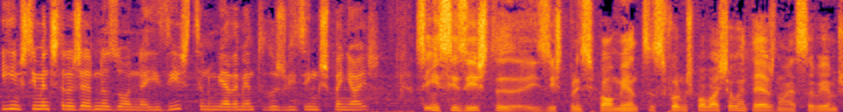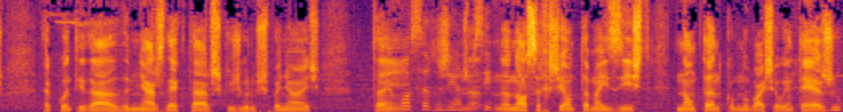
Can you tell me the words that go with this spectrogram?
E investimento estrangeiro na zona existe, nomeadamente dos vizinhos espanhóis? Sim, isso existe. Existe principalmente se formos para o Baixo Alentejo, não é? Sabemos a quantidade de milhares de hectares que os grupos espanhóis têm. Na vossa região específica? Na, na, nossa região também existe, não tanto como no Baixo Alentejo.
